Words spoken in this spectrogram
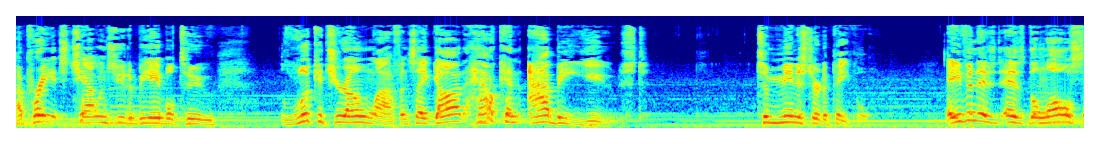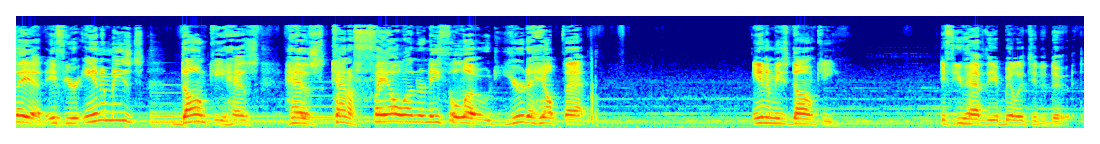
I pray it's challenged you to be able to look at your own life and say, God, how can I be used to minister to people? Even as, as the law said, if your enemy's donkey has has kind of fell underneath the load, you're to help that enemy's donkey if you have the ability to do it.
